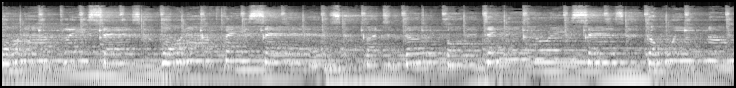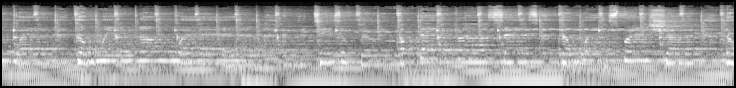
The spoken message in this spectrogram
Worn out places, worn out faces. But to know for the daily races, going nowhere, going nowhere. And the tears are up their glasses, no expression, no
